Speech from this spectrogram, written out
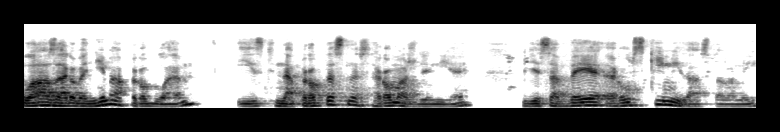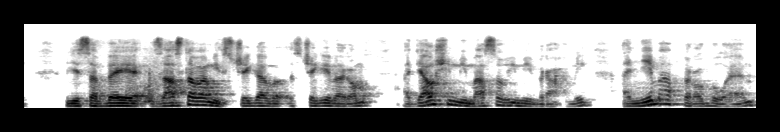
Blaha zároveň nemá problém ísť na protestné zhromaždenie, kde sa veje ruskými zástavami, kde sa veje zástavami s, Che Guevarom a ďalšími masovými vrahmi a nemá problém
